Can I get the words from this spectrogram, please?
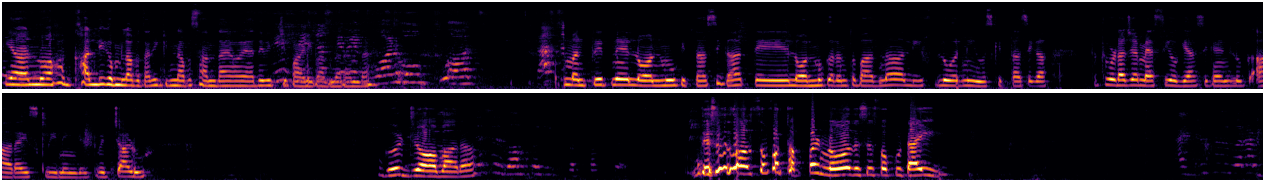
Kiaan ਨੂੰ ਆਹ ਖਾਲੀ ਗਮਲਾ ਪਤਾ ਨਹੀਂ ਕਿੰਨਾ ਪਸੰਦ ਆਇਆ ਹੋਇਆ ਇਹਦੇ ਵਿੱਚ ਪਾਣੀ ਪਾਉਂਦਾ ਰਹਿੰਦਾ ਮਨਪ੍ਰੀਤ ਨੇ ਲੌਨ ਮੂਵ ਕੀਤਾ ਸੀਗਾ ਤੇ ਲੌਨ ਮੂਵ ਕਰਨ ਤੋਂ ਬਾਅਦ ਨਾ ਲੀਫ ਬਲੋਅਰ ਨਹੀਂ ਯੂਜ਼ ਕੀਤਾ ਸੀਗਾ ਤੇ ਥੋੜਾ ਜਿਹਾ ਮੈਸੀ ਹੋ ਗਿਆ ਸੀਗਾ ਐਂਡ look Aara is cleaning it with jhadu. Good job Aara this is also used for thupper. this is also for thappad no this is for kutai And this is what I'm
